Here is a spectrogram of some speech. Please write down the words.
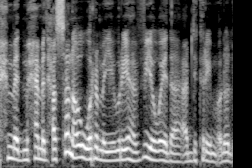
axmed maxamed xasan oo u warramayay wariyaha v o e da cabdikariim olol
